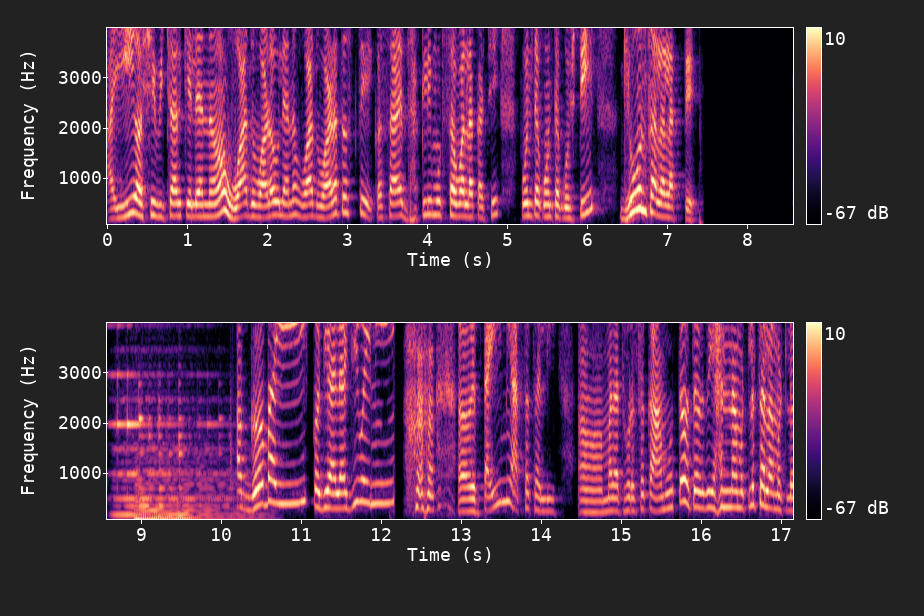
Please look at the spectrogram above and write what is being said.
आई असे विचार केल्यानं वाद वाढवल्यानं वाद वाढत असते. कसं आहे? झाकली मूठ सव्वा लाखाची. कोणत्या कोणत्या गोष्टी घेऊन चाला लागते. अगं बाई कधी आला जी वहिनी ताई मी आता चालली मला थोडंसं काम होतं तर ह्यांना म्हटलं चला म्हटलं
